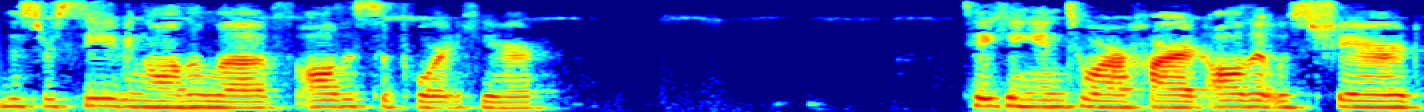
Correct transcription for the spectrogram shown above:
just receiving all the love, all the support here, taking into our heart all that was shared,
